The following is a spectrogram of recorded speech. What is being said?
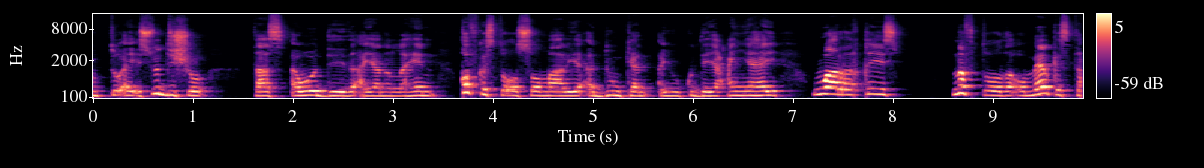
gubto ay isu disho taas awooddeeda ayaanan lahayn. Qof kasta oo soomaaliya adduunkan ayuu ku dayacan yahay. Waa raqiis naftooda oo meel kasta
